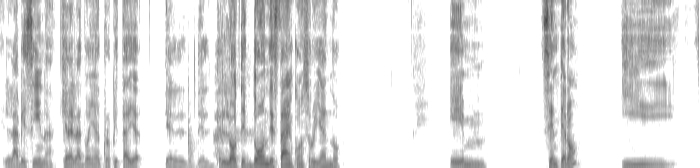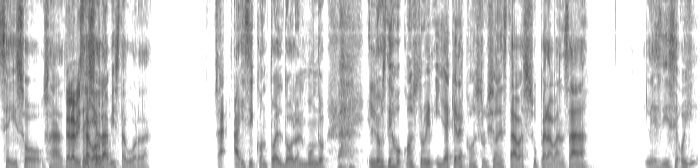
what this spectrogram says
la vecina, que era la dueña propietaria del, del, lote donde estaban construyendo, em, se enteró y se hizo, o sea, de la vista se hizo gorda. de la vista gorda. O sea, ahí sí con todo el dolo del mundo. Los dejó construir y ya que la construcción estaba súper avanzada, les dice, oye,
